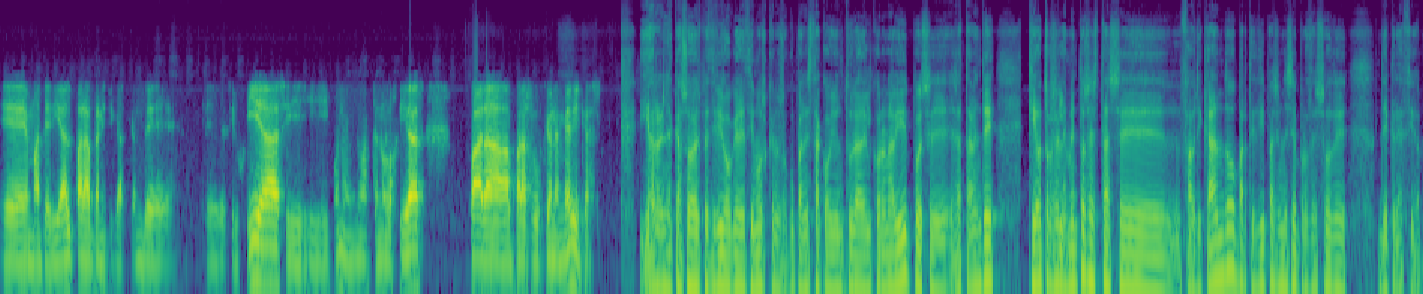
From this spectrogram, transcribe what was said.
eh, material para planificación de, cirugías y, y, bueno, nuevas tecnologías para, para soluciones médicas. Y ahora en el caso específico que decimos que nos ocupa en esta coyuntura del coronavirus, pues eh, exactamente qué otros elementos estás eh, fabricando participas en ese proceso de, creación.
